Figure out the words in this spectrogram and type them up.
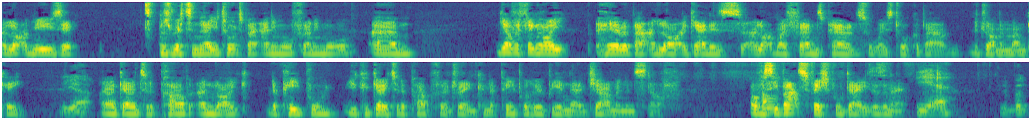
a lot of music was written there. You talked about anymore for anymore. Um, the other thing I hear about a lot again is a lot of my friends' parents always talk about the Drum and Monkey. Yeah. uh, going to the pub and like the people you could go to the pub for a drink and the people who'd be in there jamming and stuff. Obviously, Oh. that's Fishpool days, isn't it? Yeah. But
